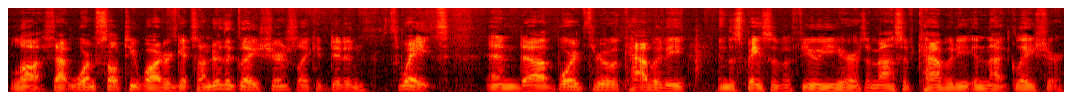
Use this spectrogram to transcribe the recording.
loss. That warm salty water gets under the glaciers like it did in Thwaites and uh, bored through a cavity in the space of a few years, a massive cavity in that glacier.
